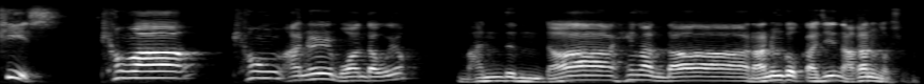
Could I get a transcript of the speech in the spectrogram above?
peace 평화 평안을 뭐 한다고요? 만든다, 행한다라는 것까지 나가는 것입니다.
